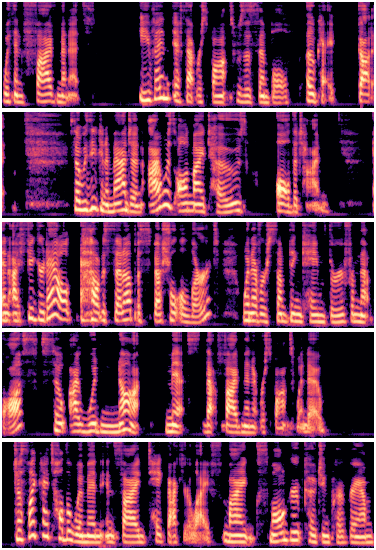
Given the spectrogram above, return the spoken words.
within five minutes, even if that response was a simple, okay, got it. So, as you can imagine, I was on my toes all the time. And I figured out how to set up a special alert whenever something came through from that boss so I would not miss that five minute response window. Just like I tell the women inside Take Back Your Life, my small group coaching program,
